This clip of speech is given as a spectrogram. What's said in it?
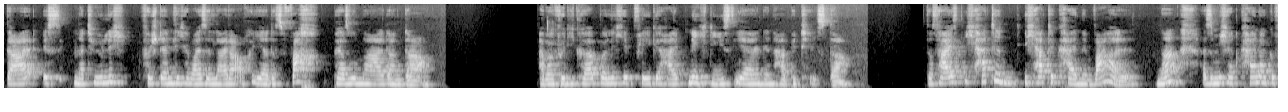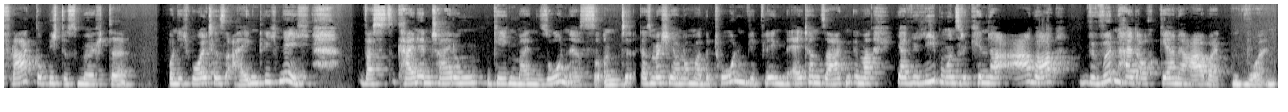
da ist natürlich verständlicherweise leider auch eher das Fachpersonal dann da. Aber für die körperliche Pflege halt nicht, die ist eher in den HPTs da. Das heißt, ich hatte, ich hatte keine Wahl. Ne? Also mich hat keiner gefragt, ob ich das möchte. Und ich wollte es eigentlich nicht. Was keine Entscheidung gegen meinen Sohn ist. Und das möchte ich auch nochmal betonen. Wir pflegenden Eltern sagen immer, ja, wir lieben unsere Kinder, aber wir würden halt auch gerne arbeiten wollen.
